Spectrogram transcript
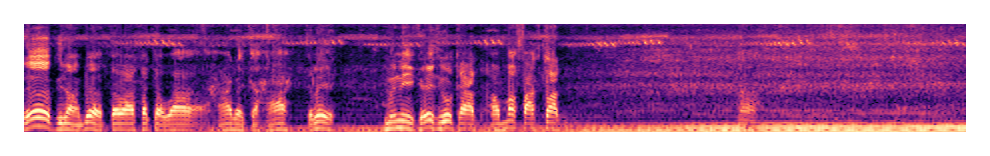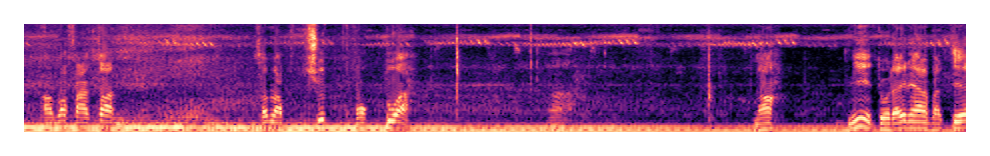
เด้อพี่น้องเด้อแต่ว่าเขาเจะว่าหาได้ก็หาก็เลยมื้อนี้ก็เลยถือโอกาสเอามาฝากต้อนอ่า เอามาฝากต้อนสำหรับชุดหกตัวเนาะมีตัวใดเนี่ยบัดเจีย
